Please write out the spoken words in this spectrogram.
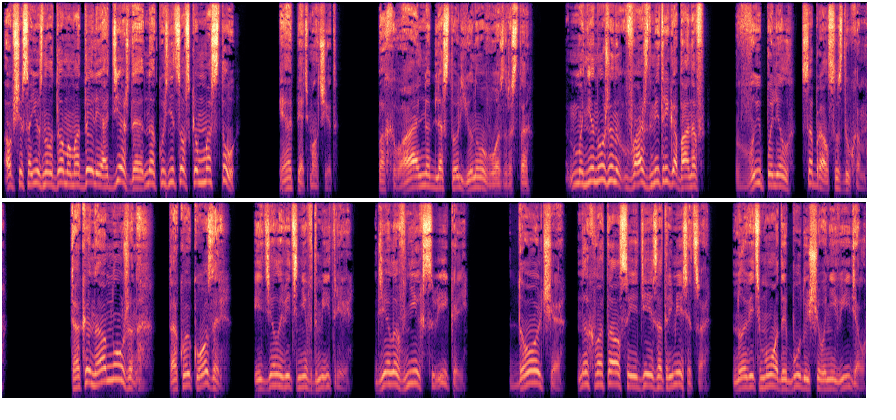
Общесоюзного дома моделей одежды на Кузнецовском мосту. И опять молчит. Похвально для столь юного возраста. Мне нужен ваш Дмитрий Габанов. Выпалил, собрался с духом. Так и нам нужен. Такой козырь. И дело ведь не в Дмитрии. Дело в них с Викой. Дольче нахватался идей за три месяца, но ведь моды будущего не видел.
